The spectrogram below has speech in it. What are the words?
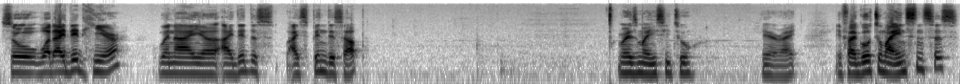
So what I did here when I uh, I did this, I spin this up. Where is my EC2? Here, right? If I go to my instances,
